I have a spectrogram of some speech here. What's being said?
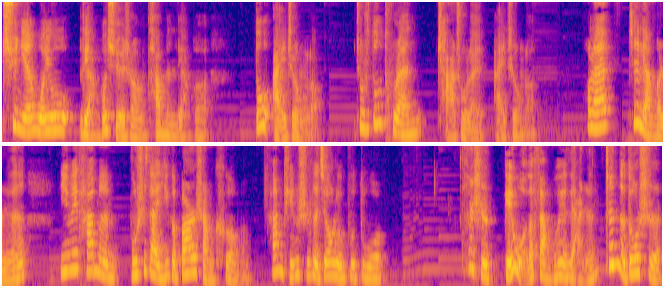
去年我有两个学生，他们两个都癌症了，就是都突然查出来癌症了。后来这两个人，因为他们不是在一个班上课嘛，他们平时的交流不多，但是给我的反馈，俩人真的都是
